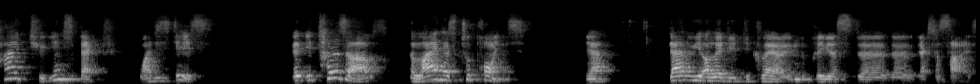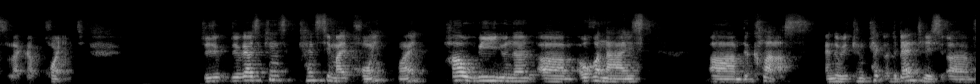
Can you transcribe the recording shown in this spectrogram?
try to inspect what is this. It, it turns out the line has two points. Yeah, that we already declared in the previous the, the exercise, like a point. Do you, do you guys can, can see my point, right? How we you know um, um, the class, and we can take advantage of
